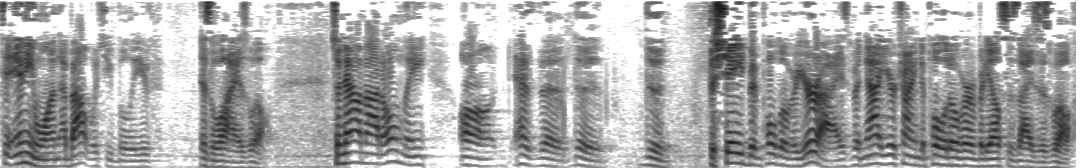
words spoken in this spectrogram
to anyone about what you believe is a lie as well. So now not only uh, has the, the, the, the shade been pulled over your eyes, but now you're trying to pull it over everybody else's eyes as well.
